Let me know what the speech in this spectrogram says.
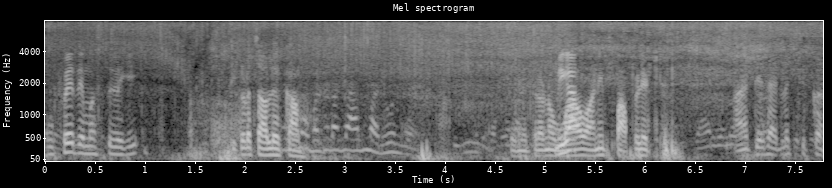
गुफे ते मस्तपैकी. तिकडं चालू आहे काम. तर मित्रांनो वाव आणि पापलेट. आणि ते साईडला चिकन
